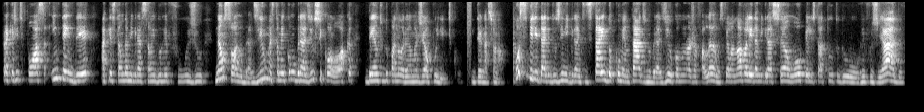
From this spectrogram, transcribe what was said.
para que a gente possa entender a questão da migração e do refúgio, não só no Brasil, mas também como o Brasil se coloca dentro do panorama geopolítico internacional. A possibilidade dos imigrantes estarem documentados no Brasil, como nós já falamos, pela nova lei da migração ou pelo Estatuto do Refugiado,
